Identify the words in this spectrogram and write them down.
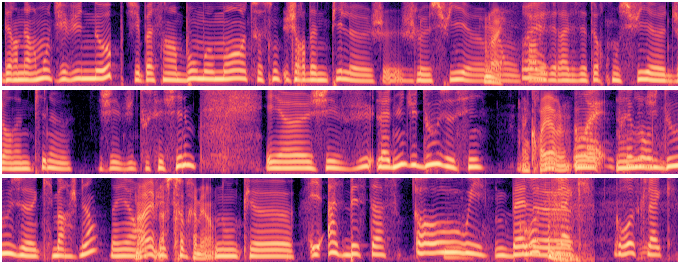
dernièrement, j'ai vu Nope, j'ai passé un bon moment. De toute façon, Jordan Peele, euh, je, je le suis. euh, on parlait Ouais. des réalisateurs qu'on suit, euh, Jordan Peele, euh, j'ai vu tous ses films. Et euh, j'ai vu La Nuit du 12 aussi. Incroyable. Ouais, très bon. du 12 euh, qui marche bien, d'ailleurs. Ouais, il marche très très bien. Donc, euh, et Asbestas, Oh oui, une belle. grosse euh, claque. Grosse claque.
